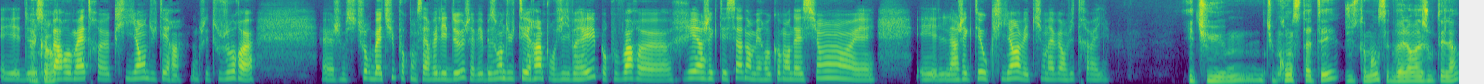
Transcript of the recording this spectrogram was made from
et de ce baromètre euh, client du terrain. Donc j'ai toujours, euh, euh, je me suis toujours battue pour conserver les deux. J'avais besoin du terrain pour vibrer, pour pouvoir réinjecter ça dans mes recommandations et, et l'injecter aux clients avec qui on avait envie de travailler. Et tu, tu constatais justement cette valeur ajoutée-là?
